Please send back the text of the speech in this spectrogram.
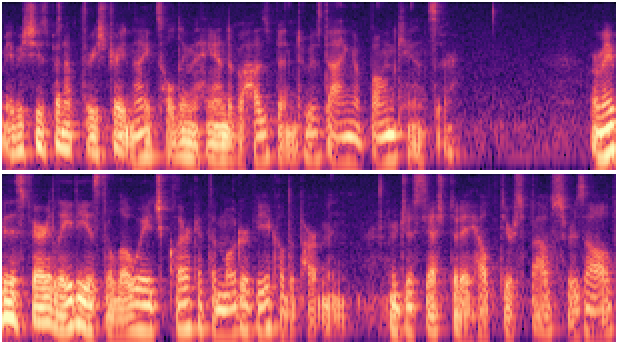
Maybe she's been up three straight nights holding the hand of a husband who is dying of bone cancer. Or maybe this very lady is the low wage clerk at the motor vehicle department who just yesterday helped your spouse resolve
